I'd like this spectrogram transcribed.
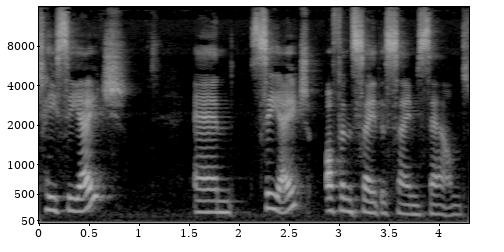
TCH and CH often say the same sound.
